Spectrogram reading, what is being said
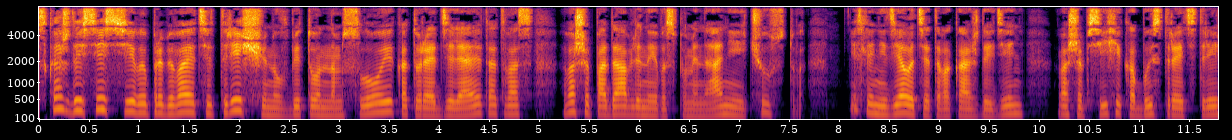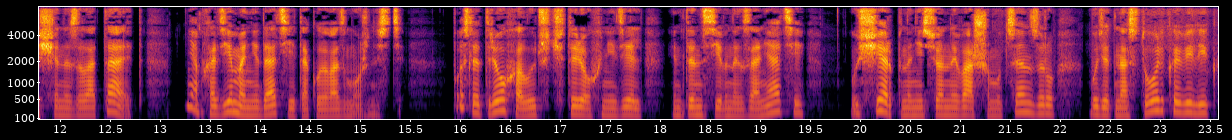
С каждой сессии вы пробиваете трещину в бетонном слое, который отделяет от вас ваши подавленные воспоминания и чувства. Если не делать этого каждый день, ваша психика быстро эти трещины залатает. Необходимо не дать ей такой возможности. После трех, а лучше четырех недель интенсивных занятий ущерб, нанесенный вашему цензору, будет настолько велик,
